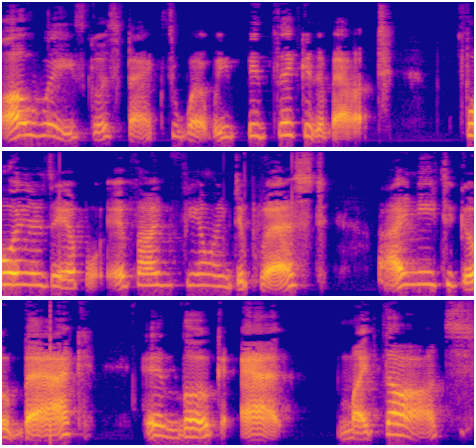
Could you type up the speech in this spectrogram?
always goes back to what we've been thinking about. For example, if I'm feeling depressed, I need to go back and look at my thoughts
